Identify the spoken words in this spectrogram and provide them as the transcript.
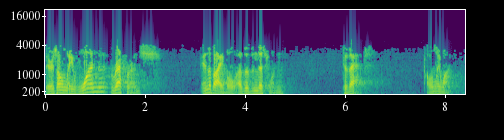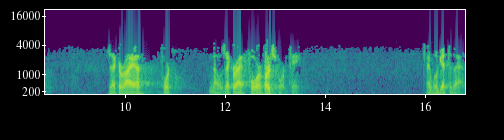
There is only one reference in the Bible, other than this one, to that. Only one. Zechariah 4, no, Zechariah 4, verse 14. And we'll get to that.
